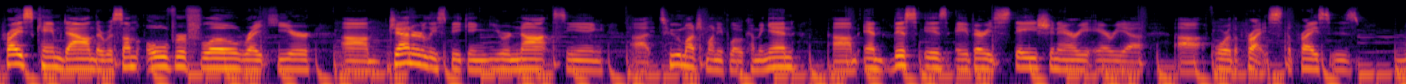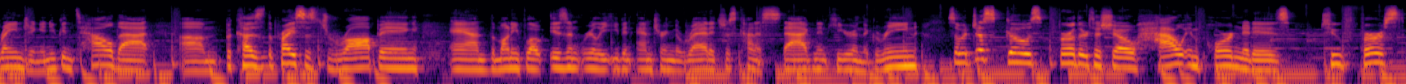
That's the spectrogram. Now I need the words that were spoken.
price came down, there was some overflow right here. Um, generally speaking, you're not seeing uh, too much money flow coming in. Um, and this is a very stationary area uh, for the price. The price is ranging and you can tell that um, because the price is dropping and the money flow isn't really even entering the red it's just kind of stagnant here in the green so it just goes further to show how important it is to first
